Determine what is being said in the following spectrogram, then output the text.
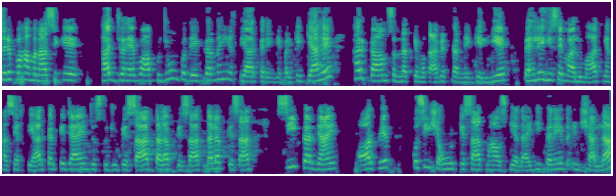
صرف وہاں مناسب حج جو ہے وہ آپ ہجوم کو دیکھ کر نہیں اختیار کریں گے، بلکہ کیا ہے؟ ہر کام سنت کے مطابق کرنے کے لیے پہلے ہی سے معلومات یہاں سے اختیار کر کے جائیں، جستجو کے ساتھ تڑپ کے ساتھ، طلب کے ساتھ سیکھ کر جائیں اور پھر اسی شعور کے ساتھ وہاں اس کی ادائیگی کریں۔ تو انشاءاللہ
